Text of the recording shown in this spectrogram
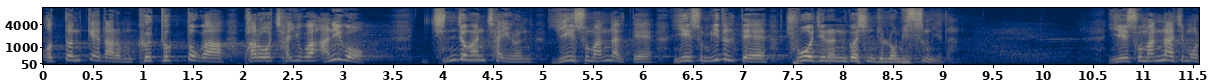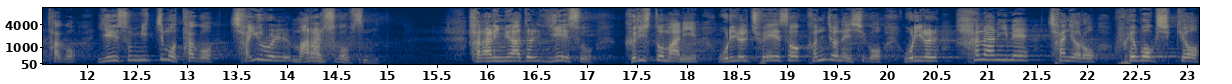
어떤 깨달음, 그 득도가 바로 자유가 아니고 진정한 자유는 예수 만날 때, 예수 믿을 때 주어지는 것인 줄로 믿습니다. 예수 만나지 못하고 예수 믿지 못하고 자유를 말할 수가 없습니다. 하나님의 아들 예수 그리스도만이 우리를 죄에서 건져내시고 우리를 하나님의 자녀로 회복시켜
